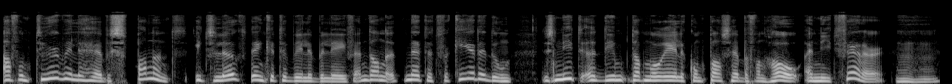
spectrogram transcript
avontuur willen hebben, spannend, iets leuks denken te willen beleven en dan het, net het verkeerde doen. Dus niet die, dat morele kompas hebben van ho en niet verder. Mm -hmm.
